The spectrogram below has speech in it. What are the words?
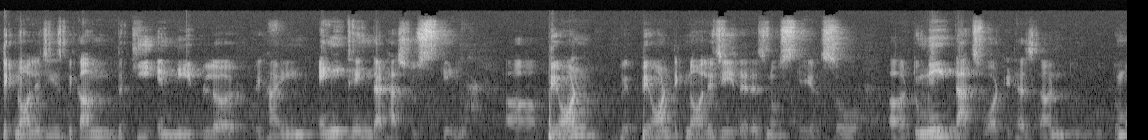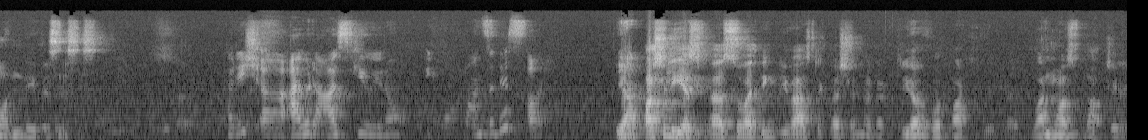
technology has become the key enabler behind anything that has to scale. Uh, beyond beyond technology, there is no scale. So uh, to me, that's what it has done to, to modern day businesses. Harish, uh, I would ask you, you know, you want to answer this or? Yeah, partially yes. Uh, so I think you asked a question that had three or four parts to it. Right? One was blockchain,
